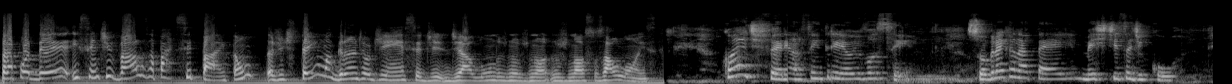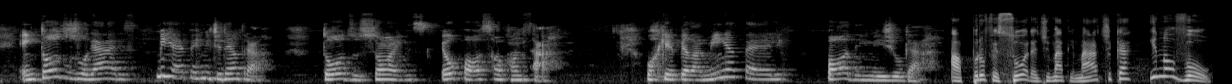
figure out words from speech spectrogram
para poder incentivá-los a participar. Então, a gente tem uma grande audiência de, de alunos nos, nos nossos aulões. Qual é a diferença entre eu e você? Sou branca na pele, mestiça de cor. Em todos os lugares me é permitido entrar. Todos os sonhos eu posso alcançar, porque pela minha pele podem me julgar. A professora de matemática inovou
